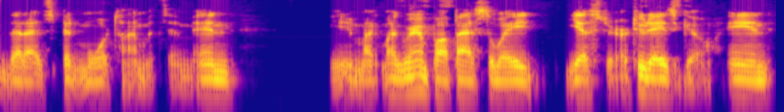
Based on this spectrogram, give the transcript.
that I'd spent more time with them. And, you know, my, my grandpa passed away yesterday or two days ago. And,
